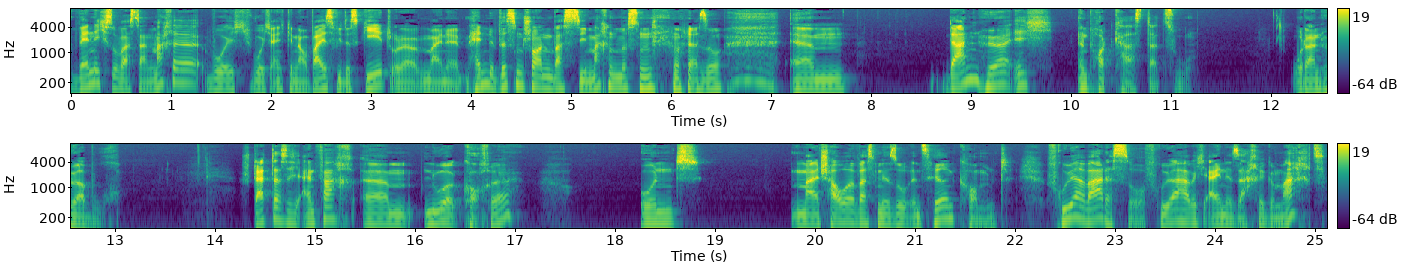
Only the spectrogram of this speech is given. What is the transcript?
wenn ich sowas dann mache, wo ich, wo ich eigentlich genau weiß, wie das geht, oder meine Hände wissen schon, was sie machen müssen oder so, ähm, dann höre ich einen Podcast dazu oder ein Hörbuch. Statt dass ich einfach ähm, nur koche und mal schaue, was mir so ins Hirn kommt. Früher war das so. Früher habe ich eine Sache gemacht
